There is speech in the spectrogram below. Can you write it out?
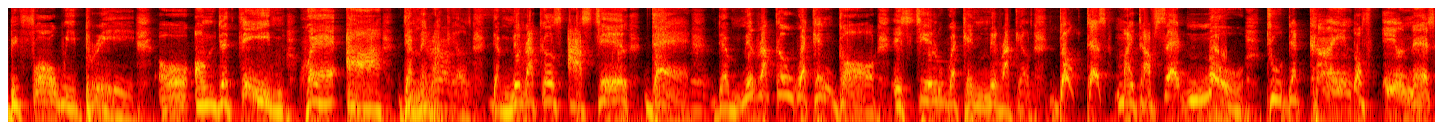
before we pray. Oh, on the theme, where are the miracles? The miracles are still there. The miracle working God is still working miracles. Doctors might have said no to the kind of illness illness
